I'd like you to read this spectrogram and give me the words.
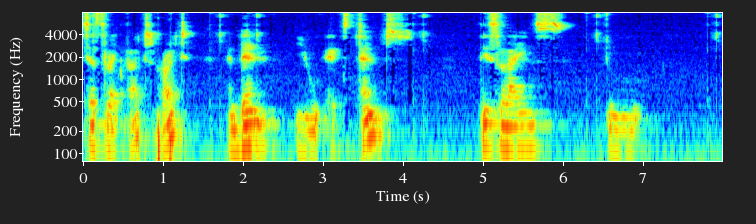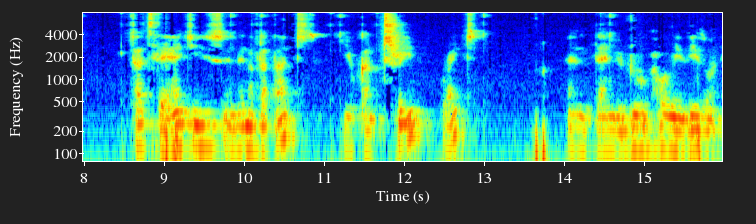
just like that right? And then you extend these lines to touch the edges and then after that you can trim right? And then you do with this one.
